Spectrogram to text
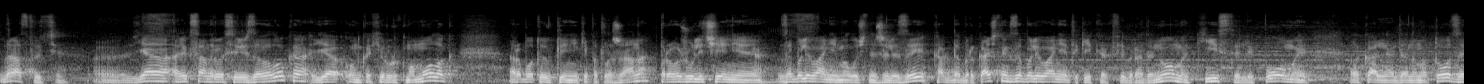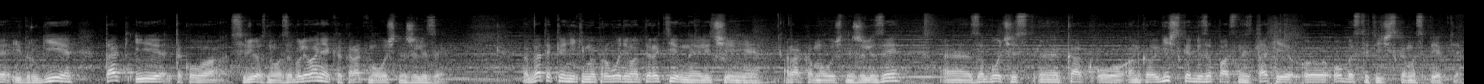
Здравствуйте. Э, Я Александр Васильевич Заволока, я онкохирург-мамолог, работаю в клинике Патлажана. Провожу лечение заболеваний молочной железы, как доброкачественных заболеваний, таких как фиброаденомы, кисты, липомы, локальные аденоматозы и другие, так и такого серьезного заболевания, как рак молочной железы. В этой клинике мы проводим оперативное лечение рака молочной железы, э, забочусь э, как о онкологической безопасности, так и об эстетическом аспекте.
